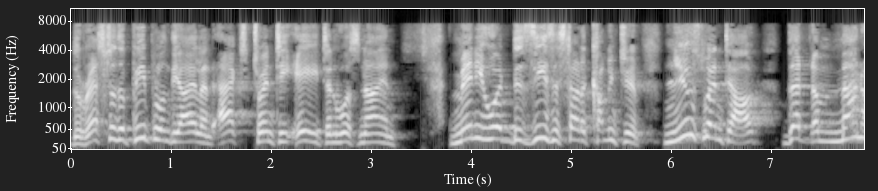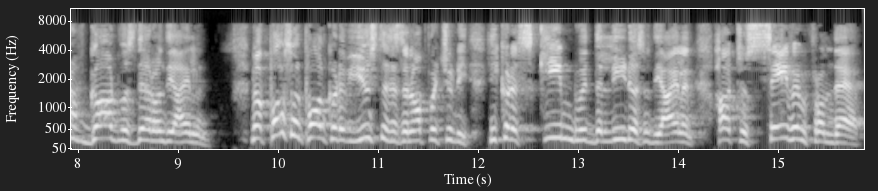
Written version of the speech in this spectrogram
the rest of the people on the island, Acts 28 and verse 9, many who had diseases started coming to him. News went out that a man of God was there on the island. Now Apostle Paul could have used this as an opportunity. He could have schemed with the leaders of the island how to save him from there.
